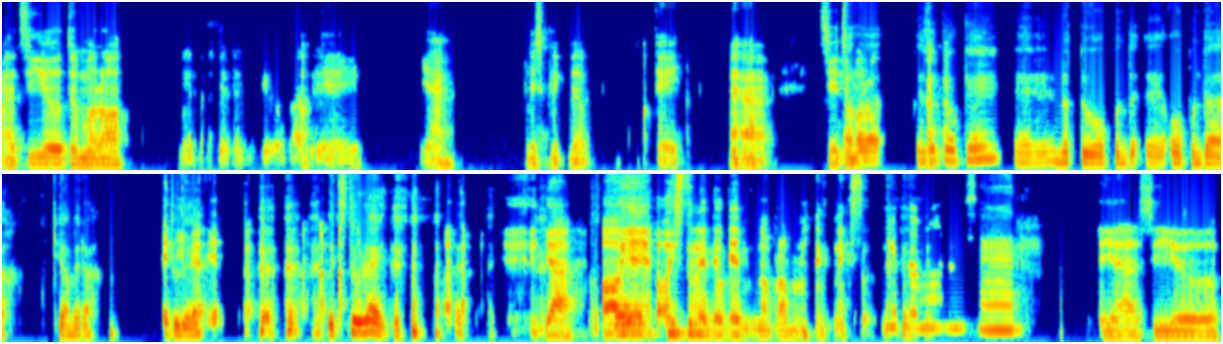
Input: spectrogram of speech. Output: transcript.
Uh, see you tomorrow. Yeah, thank you, Ade. Okay. Yeah. Please click the okay. See you Uh, tomorrow. uh, is it okay uh, not to open the uh, open the camera? today? Yeah, it's too late. yeah. Yeah. Oh yeah, Yeah. yeah. Oh, it's too late. Okay, no problem. Next. See you tomorrow, sir. Yeah, see you.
